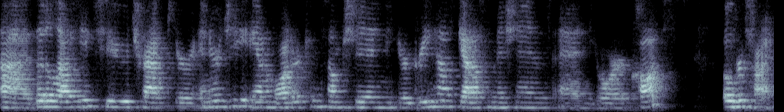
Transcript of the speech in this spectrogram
uh, that allows you to track your energy and water consumption, your greenhouse gas emissions, and your costs over time.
